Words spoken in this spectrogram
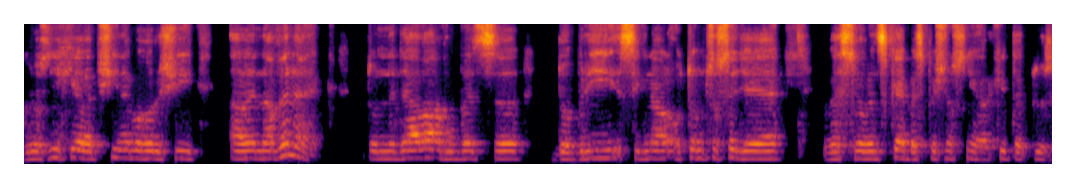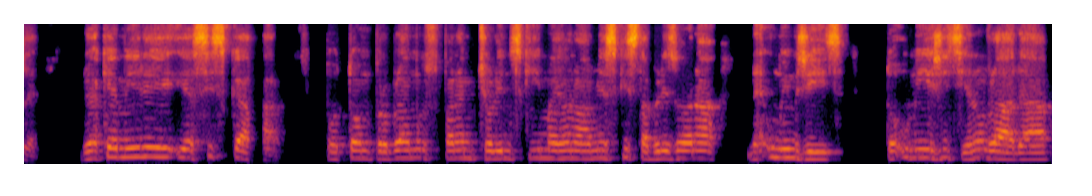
kdo z nich je lepší nebo horší, ale navenek to nedává vůbec dobrý signál o tom, co se děje ve slovenské bezpečnostní architektuře. Do jaké míry je Siska po tom problému s panem Čolinským a jeho náměstky stabilizovaná, neumím říct. To umí říct jenom vláda.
